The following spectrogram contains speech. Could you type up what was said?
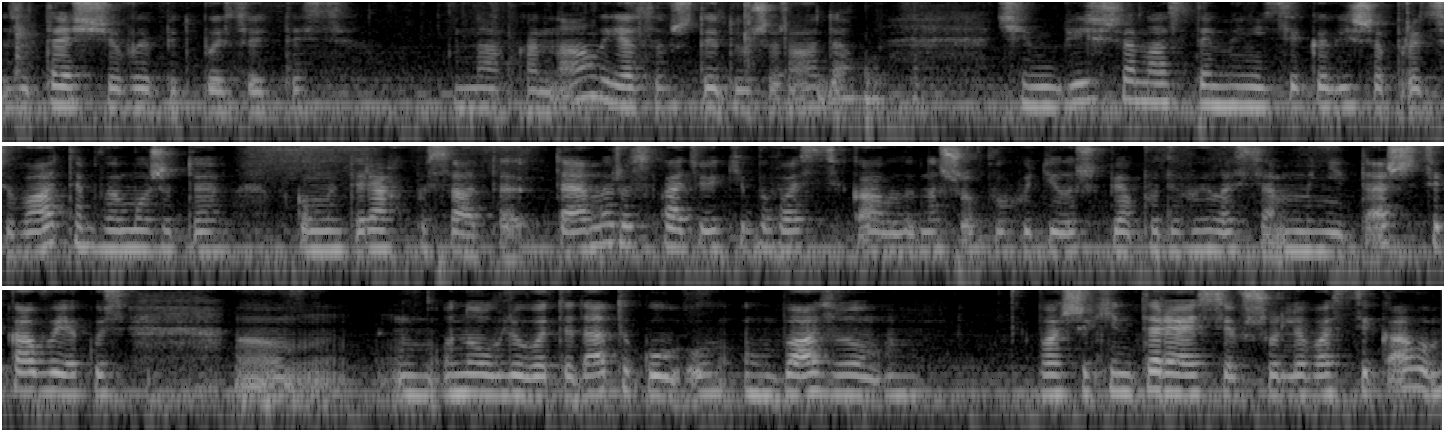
за те, що ви підписуєтесь на канал. Я завжди дуже рада. Чим більше нас, тим мені цікавіше працювати. Ви можете в коментарях писати теми розкладів, які би вас цікавили, на що б ви хотіли, щоб я подивилася. Мені теж цікаво якось ем, оновлювати да, таку базу ваших інтересів, що для вас цікаво.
